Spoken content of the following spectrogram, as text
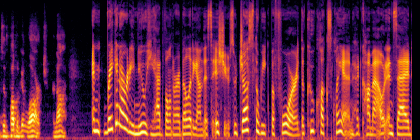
to the public at large or not. And Reagan already knew he had vulnerability on this issue. So just the week before, the Ku Klux Klan had come out and said,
